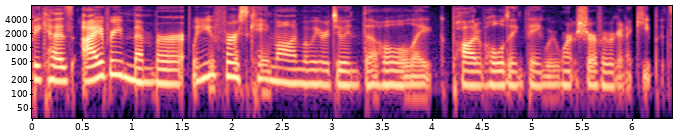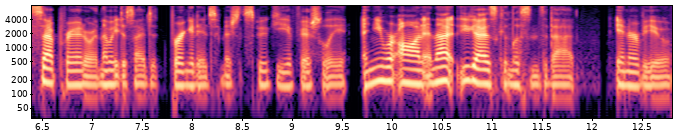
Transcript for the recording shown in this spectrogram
because I remember when you first came on when we were doing the whole like pot of holding thing, we weren't sure if we were going to keep it separate or and then we decided to bring it into Mission Spooky officially. And you were on and that you guys can listen to that interview.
